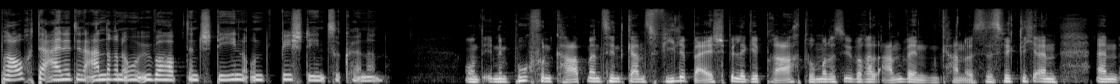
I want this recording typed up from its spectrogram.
braucht der eine den anderen, um überhaupt entstehen und bestehen zu können. Und in dem Buch von Karpmann sind ganz viele Beispiele gebracht, wo man das überall anwenden kann. Also es ist wirklich ein, ein,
